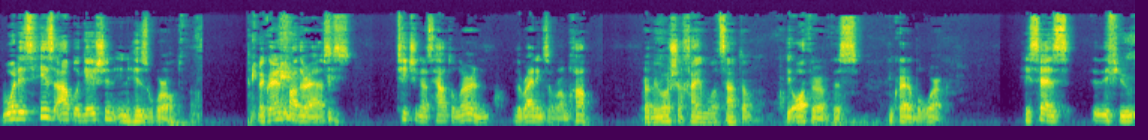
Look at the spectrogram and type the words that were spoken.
what is his obligation in his world. My grandfather asks, teaching us how to learn the writings of Ramchal, Rabbi Moshe Chaim Luzzatto, the author of this incredible work. He says, if you,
